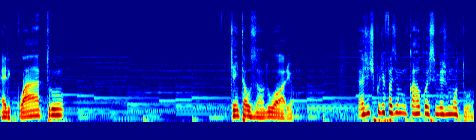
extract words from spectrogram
L4. Quem tá usando o Orion? A gente podia fazer um carro com esse mesmo motor.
